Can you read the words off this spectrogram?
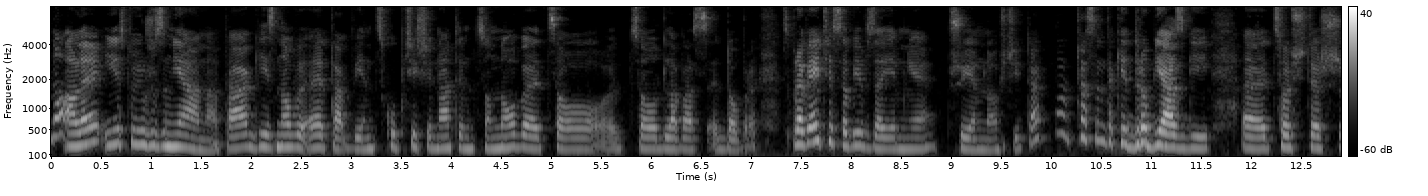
No ale jest tu już zmiana, tak? Jest nowy etap, więc skupcie się na tym, co nowe, co, co dla Was dobre. Sprawiajcie sobie wzajemnie przyjemności, tak? No, czasem takie drobiazgi e, coś też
